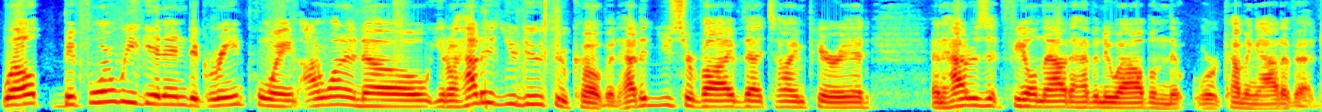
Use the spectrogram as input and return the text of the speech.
Well, before we get into Greenpoint, I want to know, you know, how did you do through COVID? How did you survive that time period? And how does it feel now to have a new album that we're coming out of it?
